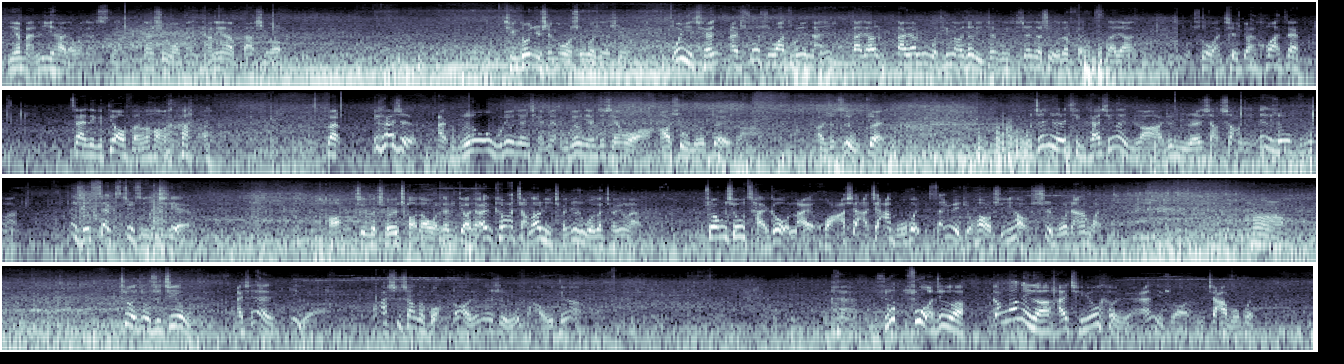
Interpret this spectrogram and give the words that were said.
你也蛮厉害的 one night stand。但是我们谈恋爱不打车。”挺多女生跟我说过这个事。我以前哎，说实话，作为男，大家大家如果听到这里，证明真的是我的粉丝。大家听我说完这段话，在在那个掉粉好吗？不，一开始哎，比如说我五六年前面，五六年之前我二十五六岁是吧？二十四五岁，我真觉得挺开心的，你知道吗？就女人想上你，那个时候不嘛，那时候 sex 就是一切。好，这个车又吵到我，再去掉下。哎，刚刚讲到李晨，就是我的陈又来了。装修采购来华夏家博会，三月九号、十一号世博展览馆。啊，这就是街舞。哎，现在那个巴士上的广告真的是无法无天啊！你说做这个，刚刚那个还情有可原。你说什么家博会，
